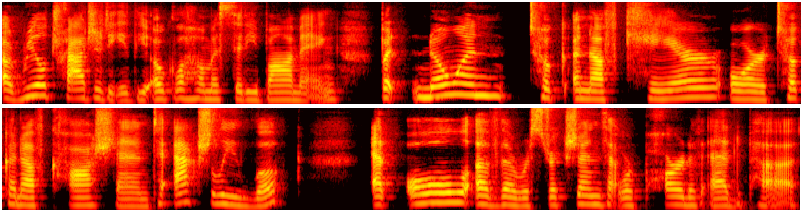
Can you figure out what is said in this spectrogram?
a real tragedy, the Oklahoma City bombing, but no one took enough care or took enough caution to actually look at all of the restrictions that were part of EDPA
